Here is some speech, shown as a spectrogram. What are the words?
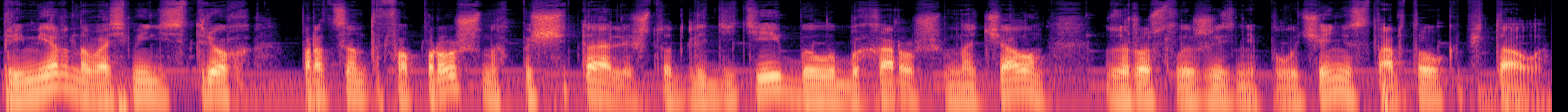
Примерно 83% опрошенных посчитали, что для детей было бы хорошим началом взрослой жизни получение стартового капитала.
